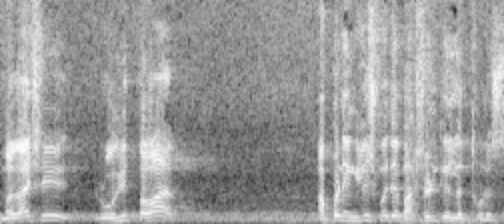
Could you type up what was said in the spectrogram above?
मगाशी रोहित पवार आपण इंग्लिशमध्ये भाषण केलं थोडस.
